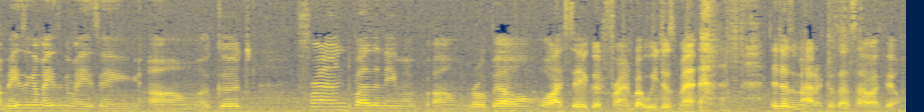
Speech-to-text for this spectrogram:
amazing, amazing, amazing. Um, a good friend by the name of um, Robel. Well, I say a good friend, but we just met. it doesn't matter because that's how I feel.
